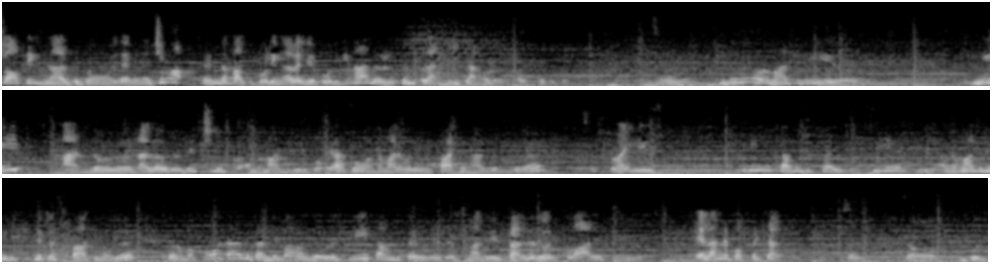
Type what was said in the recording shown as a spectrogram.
ஷாப்பிங்காக இருக்கட்டும் இல்லை நீங்கள் சும்மா ஃப்ரெண்டை பார்க்க போறீங்க வெளியே போறீங்கன்னா அது ஒரு சிம்பிள் அண்ட் நீட்டான ஒரு ட்ரெஸ் இருக்கு. ஸோ இதுவுமே ஒரு மாதிரி நீட் அண்ட் ஒரு நல்ல ஒரு ரிச் லுக் அந்த மாதிரி இருக்கும் இல்லையா? ஸோ அந்த மாதிரி ஒரு பேட்டர்னாக இருக்கு. So price three seventy five seriously அந்த மாதிரி இருக்கு இந்த ட்ரெஸ் பார்க்கும்போது. ஸோ நம்ம போட்டால் அது கண்டிப்பாக வந்து ஒரு த்ரீ செவன்டி ஃபைவ் உள்ள ட்ரெஸ் மாதிரி இருக்காது. ஒரு குவாலிட்டி எல்லாமே பர்ஃபெக்டாக இருக்கு. ஸோ குட்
